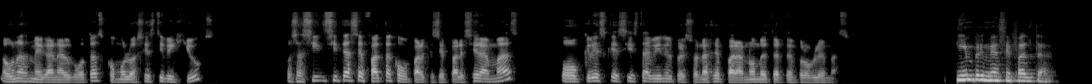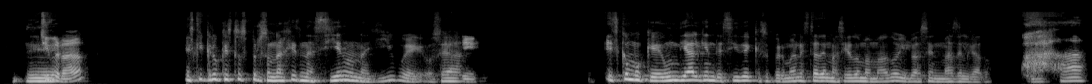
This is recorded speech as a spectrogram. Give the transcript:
o unas mega nalgotas como lo hacía Steven Hughes? O sea, ¿sí, sí te hace falta como para que se pareciera más? ¿O crees que sí está bien el personaje para no meterte en problemas? Siempre me hace falta. Sí, Eh, ¿verdad? es que creo que estos personajes nacieron allí, güey. O sea, Sí. es como que un día alguien decide que Superman está demasiado mamado y lo hacen más delgado. Ajá.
